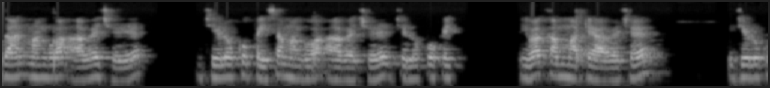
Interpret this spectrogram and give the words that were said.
દાન માંગવા આવે છે, જે લોકો પૈસા માંગવા આવે છે, જે લોકો કંઈક એવા કામ માટે આવે છે જે લોકો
